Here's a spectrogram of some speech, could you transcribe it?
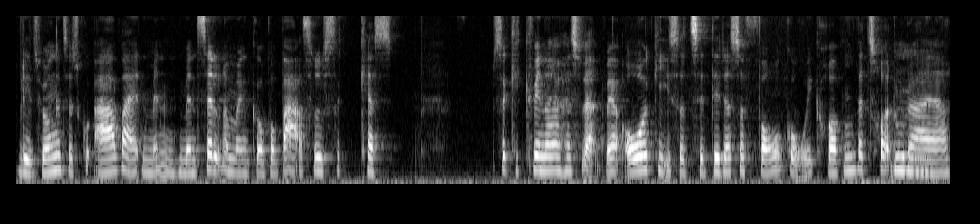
blive tvunget til at skulle arbejde, men, men selv når man går på barsel, så kan, så kan kvinder jo have svært ved at overgive sig til det, der så foregår i kroppen. Hvad tror du, mm. der er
